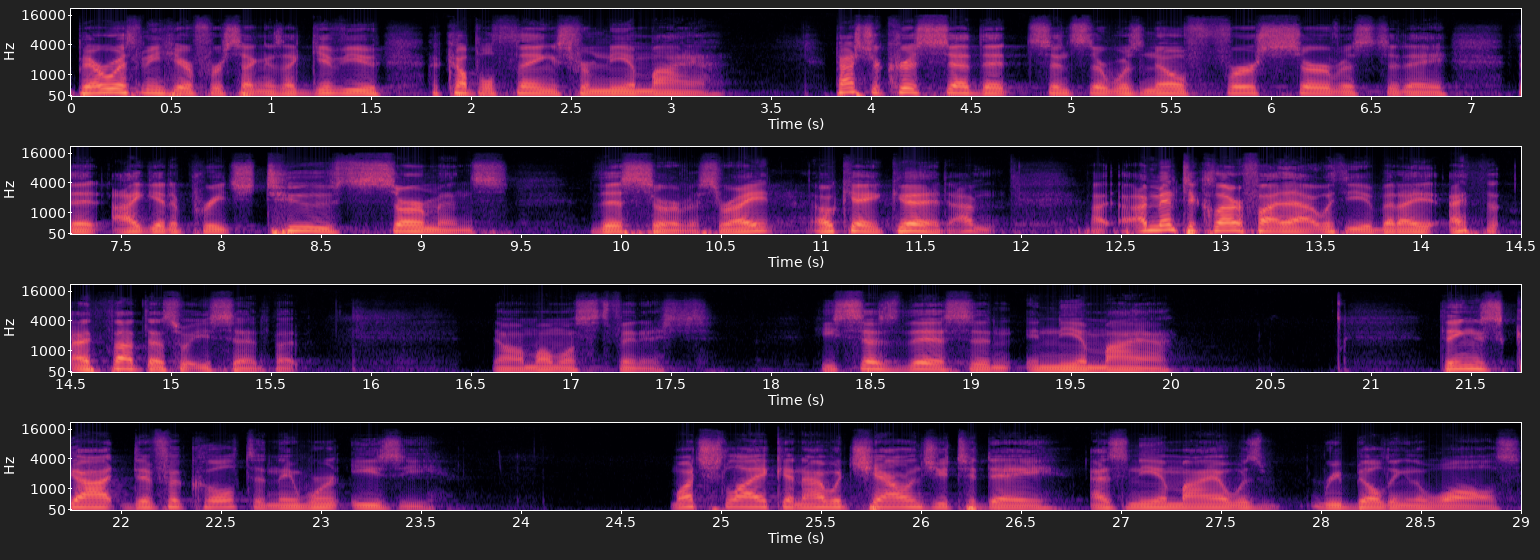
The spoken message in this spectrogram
Bear with me here for a second as I give you a couple things from Nehemiah. Pastor Chris said that since there was no first service today, that I get to preach two sermons this service, right? Okay, good. I'm, I, I meant to clarify that with you, but I, I, th- I thought that's what you said, but no, I'm almost finished. He says this in, in Nehemiah Things got difficult and they weren't easy. Much like, and I would challenge you today, as Nehemiah was rebuilding the walls,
